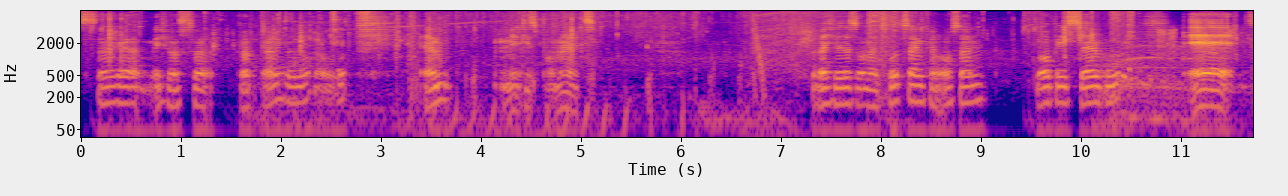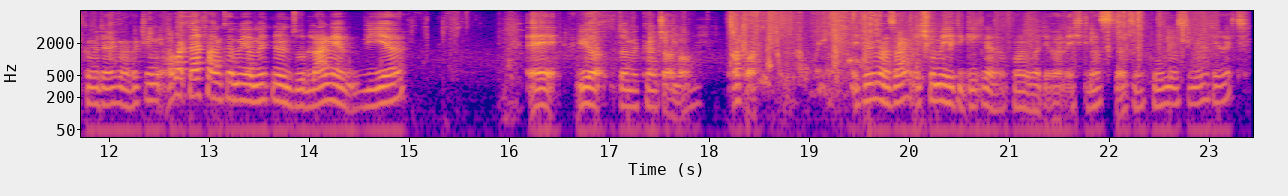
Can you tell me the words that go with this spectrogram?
Saga, ich weiß zwar gerade gar nicht mehr noch, aber so. Ähm, wir jetzt. Vielleicht wird das auch mal tot sein, kann auch sein. Glaube ich, sehr gut. Äh, jetzt können wir direkt mal weglegen. Aber Greifhaken können wir ja mitnehmen, solange wir. Äh, ja, damit kann ich auch noch. Aber ich will mal sagen, ich hole mir hier die Gegner davon, weil die waren echt lost. Also holen wir es mal direkt.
